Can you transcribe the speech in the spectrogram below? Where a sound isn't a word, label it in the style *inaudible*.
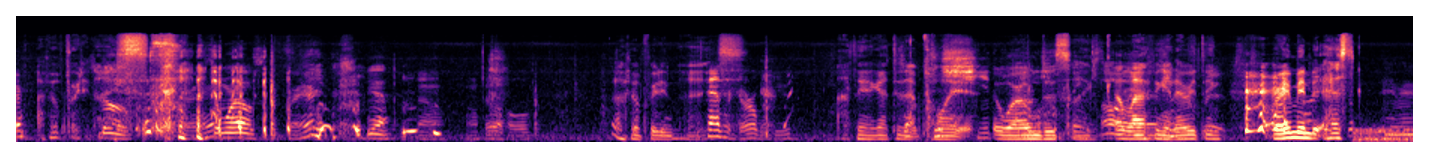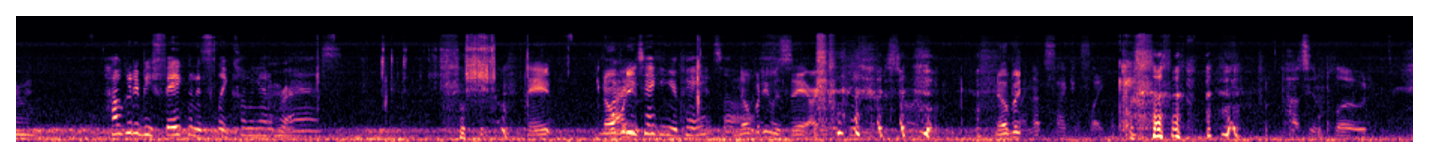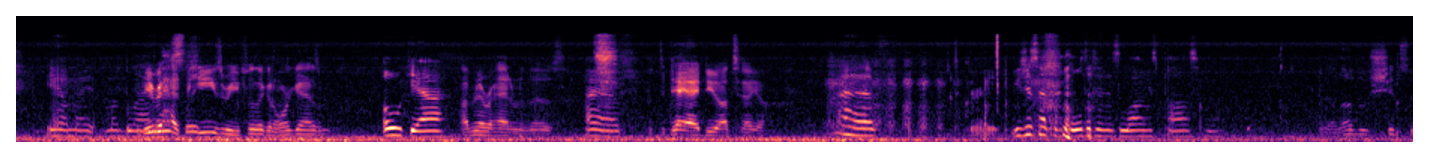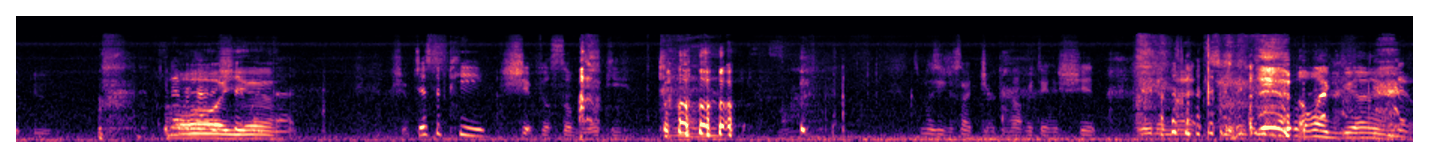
I feel pretty No. nice. *laughs* Somewhere else. Right here? Yeah. No, I don't feel a hole. I feel pretty Pants nice. are durable, dude. I think I got to that point shit. where I'm just like Oh, I'm laughing yeah. at everything. Raymond has to. Hey, Raymond. How could it be fake when it's like coming out of her ass? *laughs* They, Why are nobody, you taking your pants off? nobody was there. I can this time. Nobody. That sack is like *laughs* about to implode. Yeah, my my bladder. Have you ever had is, like- peas where you feel like an orgasm? Oh yeah, I've never had one of those. I have. But the day I do, I'll tell you. I have. It's great. You just have to hold it in as long as possible. But I love those shits that do. *laughs* I've never Oh, had a oh, shit yeah. like that. Shit Just a pee. Shit feels so *laughs* milky. Sometimes you just start jerking off everything and shit. You ever done that? *laughs* oh my god.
